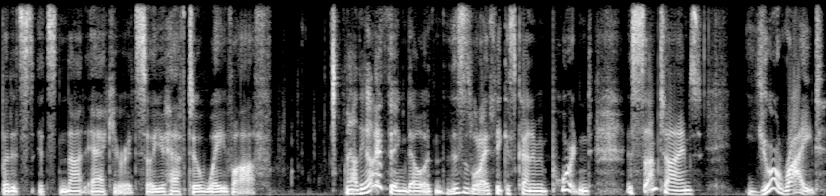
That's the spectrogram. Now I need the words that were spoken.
but it's it's not accurate. So you have to wave off. Now, the other thing, though, this is what I think is kind of important, is sometimes you're right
